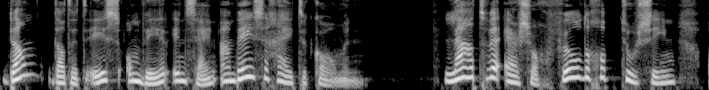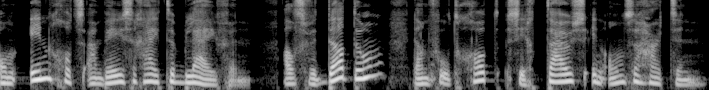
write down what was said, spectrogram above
dan dat het is om weer in Zijn aanwezigheid te komen. Laten we er zorgvuldig op toezien om in Gods aanwezigheid te blijven. Als we dat doen, dan voelt God zich thuis in onze harten.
